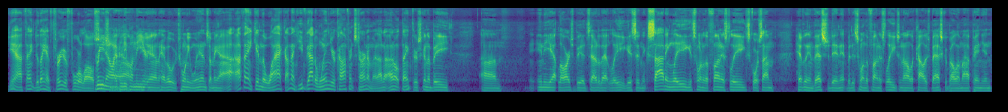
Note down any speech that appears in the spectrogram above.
Yeah, I think do they have three or four losses? Three now, I believe, on the year. Yeah, and they have over 20 wins. I mean, I, I think in the WAC, I think you've got to win your conference tournament. I, don't- I don't think there's going to be um, any at-large bids out of that league. It's an exciting league. It's one of the funnest leagues. Of course, I'm heavily invested in it, but it's one of the funnest leagues in all of college basketball, in my opinion.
